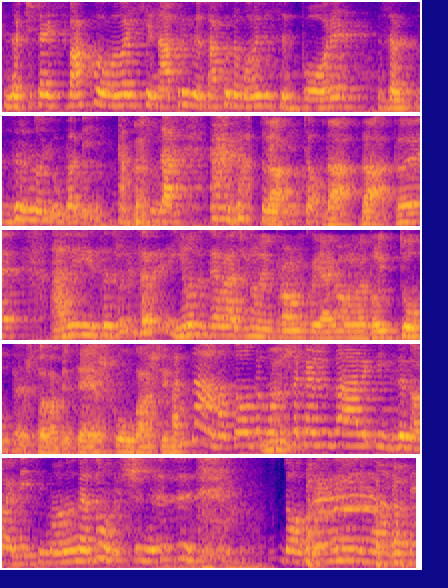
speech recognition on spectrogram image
znači taj svako ovaj ih je napravio tako da moraju da se bore za zrno ljubavi. Tako Da. su da, da, zato im je to. Da, da, to je, ali sa druge strane, i onda se ja vraćam na onaj problem koji ja imam, ono me boli dupe, što vam je teško u vašim... Pa znam, ali to onda može da kaže za ove tipzenove, mislim, ono, razumeš. Dobro, izvini, molim te.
